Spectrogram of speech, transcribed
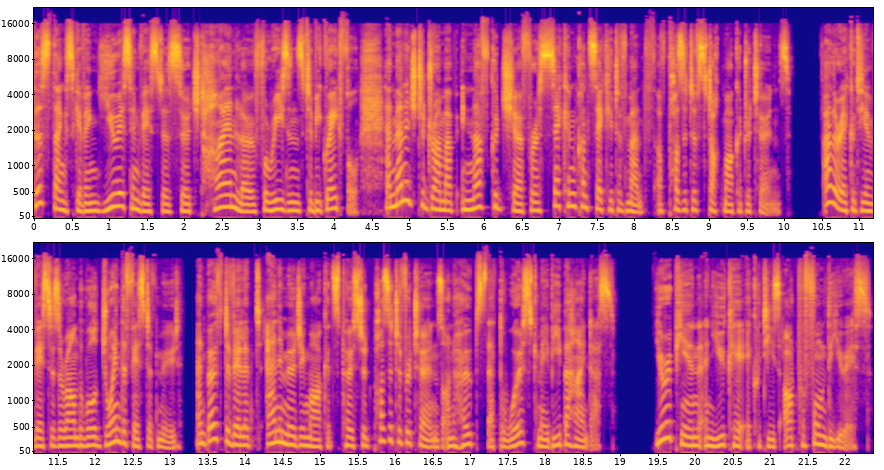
This Thanksgiving, US investors searched high and low for reasons to be grateful and managed to drum up enough good cheer for a second consecutive month of positive stock market returns. Other equity investors around the world joined the festive mood, and both developed and emerging markets posted positive returns on hopes that the worst may be behind us. European and UK equities outperformed the US,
